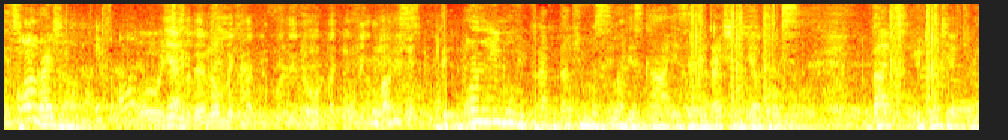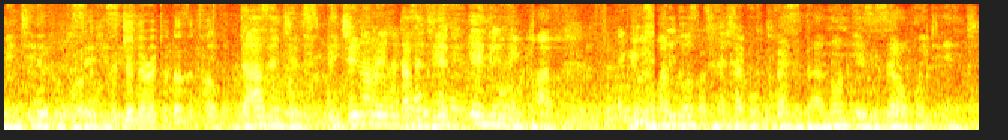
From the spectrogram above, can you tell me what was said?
It's on right now. It's on. Oh, Yeah. So there are no mechanical, there are no like moving parts. The only moving part that you will see on this car is a reduction gearbox, but you don't have to maintain it or to service The generator doesn't have. Doesn't have, the generator doesn't have any moving parts. Usually those type of devices that are known as zero point energy.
